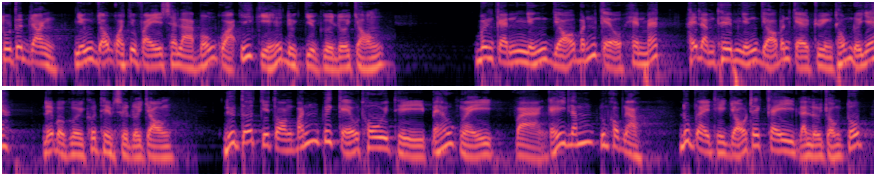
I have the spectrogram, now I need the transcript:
Tôi tin rằng những giỏ quà như vậy sẽ là món quà ý nghĩa được nhiều người lựa chọn. Bên cạnh những giỏ bánh kẹo handmade, hãy làm thêm những giỏ bánh kẹo truyền thống nữa nhé, để mọi người có thêm sự lựa chọn. Nếu Tết chỉ toàn bánh với kẹo thôi thì béo ngậy và ngấy lắm đúng không nào? Lúc này thì giỏ trái cây là lựa chọn tốt,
